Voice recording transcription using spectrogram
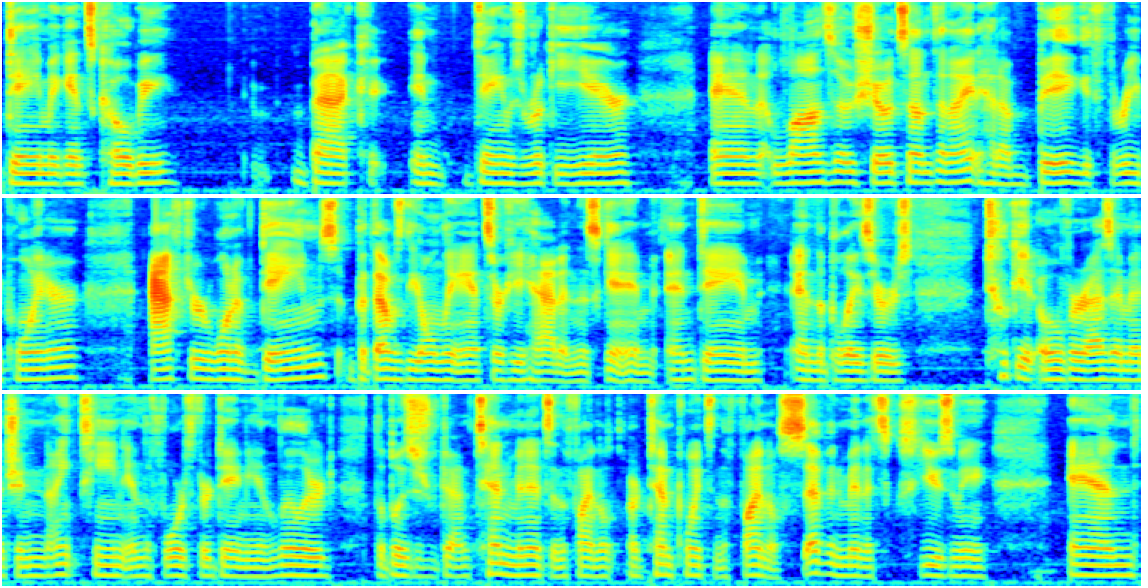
Dame against Kobe back in Dame's rookie year. And Lonzo showed some tonight, had a big three pointer after one of Dame's, but that was the only answer he had in this game. And Dame and the Blazers took it over, as I mentioned, 19 in the fourth for Damian Lillard. The Blazers were down 10 minutes in the final, or 10 points in the final seven minutes, excuse me, and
